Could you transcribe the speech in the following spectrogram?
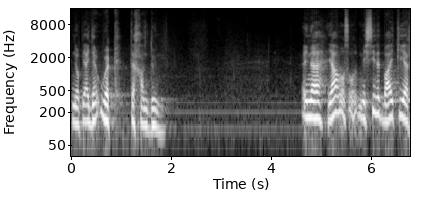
en op die einde ook te gaan doen. En uh ja, ons ons sien dit baie keer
